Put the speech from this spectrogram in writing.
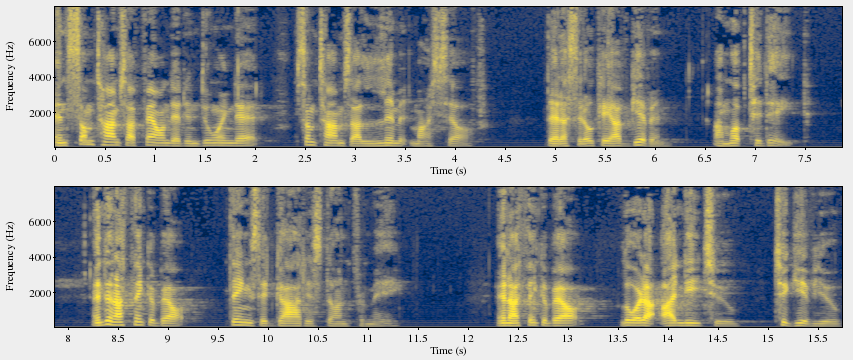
And sometimes I found that in doing that, sometimes I limit myself. That I said, okay, I've given, I'm up to date. And then I think about things that God has done for me. And I think about, Lord, I, I need to, to give you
